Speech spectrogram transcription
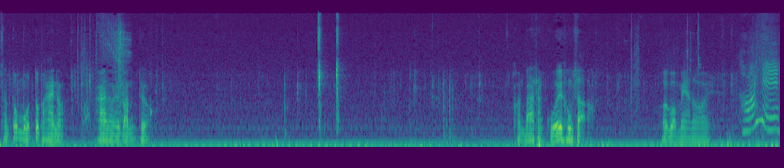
Thằng top 1, top 2 nó. Hai thằng ấy bắn được. Còn ba thằng cuối không sợ. Thôi bỏ mẹ rồi. Khói nè.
